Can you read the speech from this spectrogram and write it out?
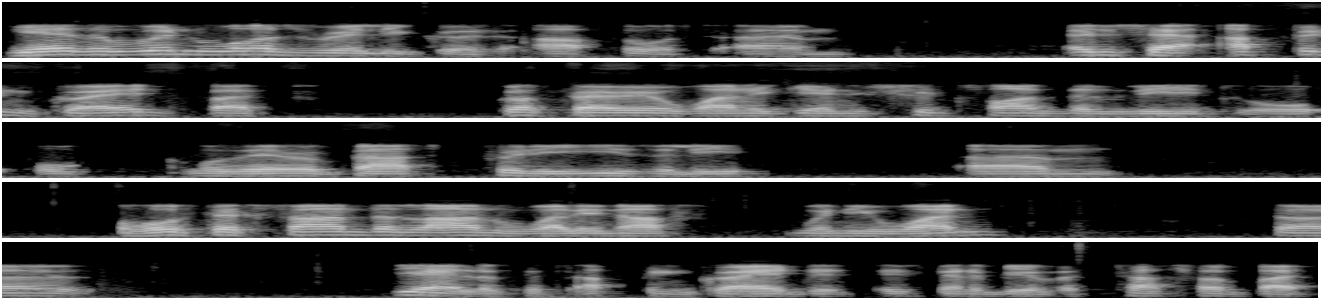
Yeah, the win was really good, I thought. Um, as you say, up in grade, but got barrier one again. Should find the lead or, or, or thereabouts pretty easily. Um, a horse that found the line well enough when he won. So, yeah, look, it's up in grade. It, it's going to be a bit tougher, but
